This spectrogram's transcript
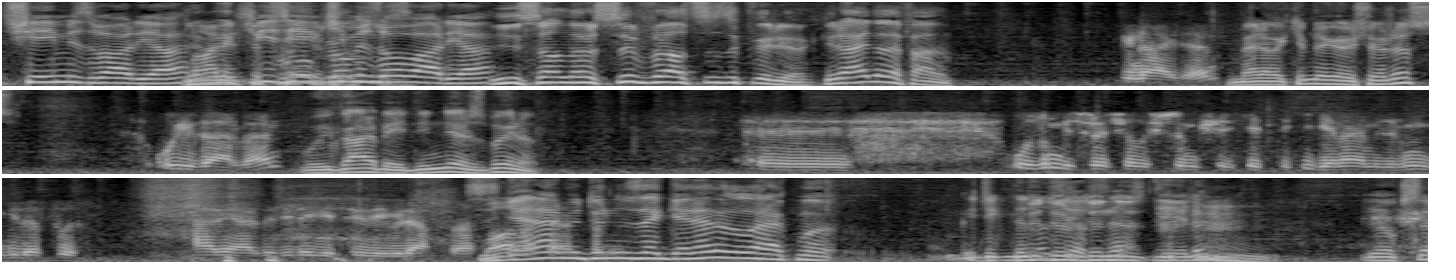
şeyimiz var ya. Maalesef bir zevkimiz o var ya. İnsanlara sırf rahatsızlık veriyor. Günaydın efendim. Günaydın. Merhaba kimle görüşüyoruz? Uygar ben. Uygar Bey dinliyoruz buyurun. Ee, uzun bir süre çalıştığım şirketteki genel müdürümün bir lafı. Her yerde dile getirdiği bir lafta. Siz genel müdürünüze genel olarak mı müdürdünüz yoksa. diyelim? Yoksa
